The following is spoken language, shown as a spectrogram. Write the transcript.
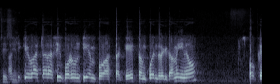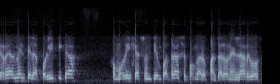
Sí, así que va a estar así por un tiempo hasta que esto encuentre el camino o que realmente la política, como dije hace un tiempo atrás, se ponga los pantalones largos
